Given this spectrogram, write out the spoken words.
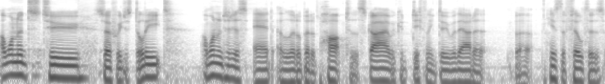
I wanted to, so if we just delete, I wanted to just add a little bit of pop to the sky. We could definitely do without it. But here's the filters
